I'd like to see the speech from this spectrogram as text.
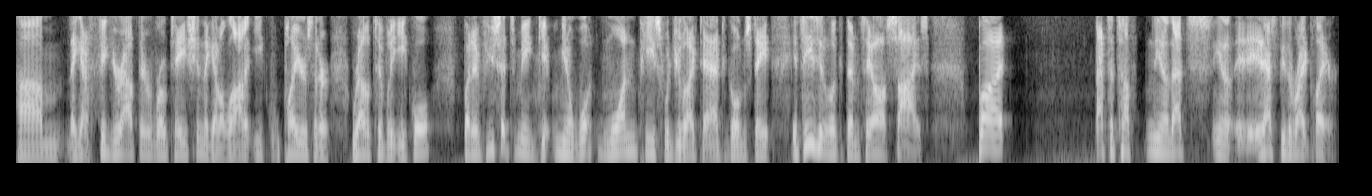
Um, they got to figure out their rotation. They got a lot of equal players that are relatively equal. But if you said to me, get, you know, what one piece would you like to add to Golden State? It's easy to look at them and say, oh, size. But that's a tough, you know, that's, you know, it, it has to be the right player.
